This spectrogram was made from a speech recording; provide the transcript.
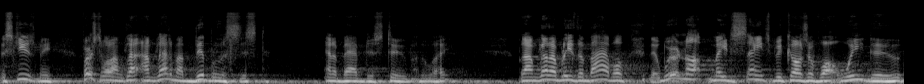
Excuse me. First of all, I'm glad, I'm glad I'm a biblicist and a Baptist too, by the way. But I'm glad I believe the Bible that we're not made saints because of what we do.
